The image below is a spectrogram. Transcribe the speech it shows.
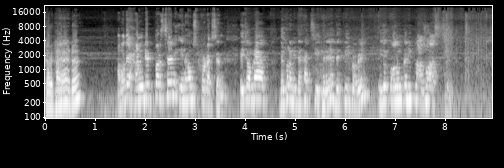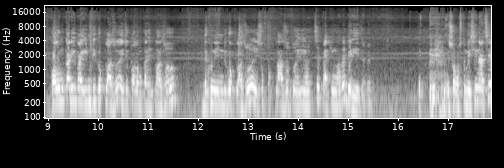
কারখানা হ্যাঁ। এটা? আমাদের হান্ড্রেড পার্সেন্ট ইনহাউস প্রোডাকশন এই যে আমরা, দেখুন, আমি দেখাচ্ছি এখানে, দেখতেই পাবেন, এই যে কলমকারি প্লাজো আসছে। কলমকারি বা ইন্ডিগো প্লাজো, এই যে কলমকারি প্লাজো, দেখুন ইন্ডিগো প্লাজো এইসব প্লাজো তৈরি হচ্ছে প্যাকিং হবে, বেরিয়ে যাবে এই সমস্ত মেশিন আছে।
